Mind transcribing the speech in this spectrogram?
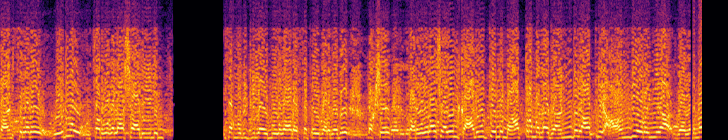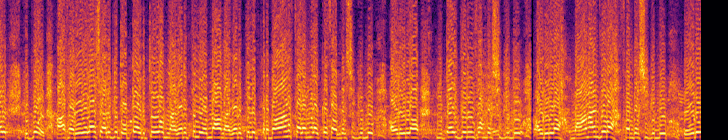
ചാൻസലറെ ഒരു സർവകലാശാലയിലും സമ്മതിക്കില്ല എന്നുള്ളതാണ് എസ് എഫ് ഐ പറഞ്ഞത്. പക്ഷേ സർവകലാശാലയിൽ കാലുകുത്തിയെന്ന് മാത്രമല്ല രണ്ട് രാത്രി ആന്തി ഉറങ്ങിയ ഗവർണർ ഇപ്പോൾ ആ സർവകലാശാലയ്ക്ക് തൊട്ടടുത്തുള്ള നഗരത്തിൽ വന്ന ആ നഗരത്തിലെ പ്രധാന സ്ഥലങ്ങളൊക്കെ സന്ദർശിക്കുന്നു. അവിടെയുള്ള മിഠായി തെരുവ് സന്ദർശിക്കുന്നു. അവിടെയുള്ള മാനാഞ്ചിറ സന്ദർശിക്കുന്നു. ഓരോ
